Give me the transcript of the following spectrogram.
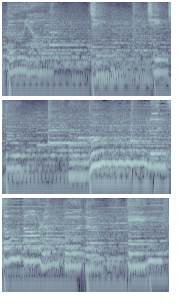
歌谣轻轻唱。哦，无论走到任何的地方，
